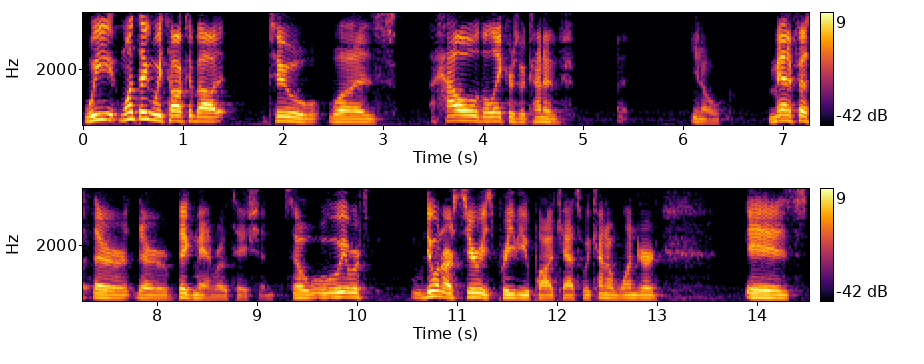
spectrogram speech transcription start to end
we one thing we talked about too was how the Lakers would kind of, you know, manifest their their big man rotation. So we were doing our series preview podcast. We kind of wondered is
